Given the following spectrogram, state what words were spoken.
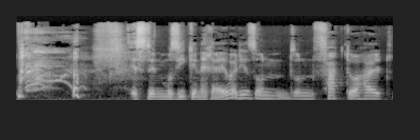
ist denn Musik generell bei dir so ein, so ein Faktor halt,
